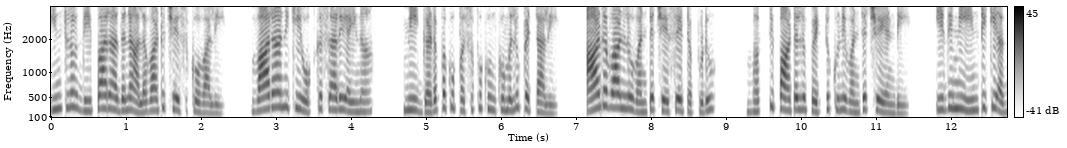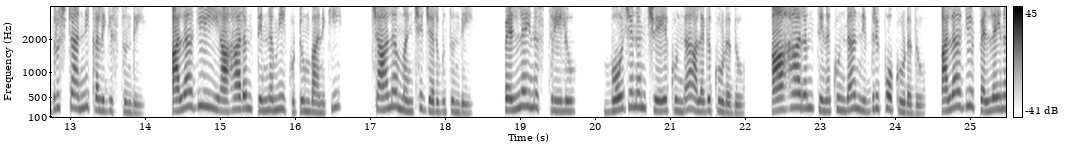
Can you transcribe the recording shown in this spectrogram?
ఇంట్లో దీపారాధన అలవాటు చేసుకోవాలి. వారానికి ఒక్కసారి అయినా మీ గడపకు పసుపు కుంకుమలు పెట్టాలి. ఆడవాళ్ళు వంట చేసేటప్పుడు భక్తి పాటలు పెట్టుకుని వంట చేయండి. ఇది మీ ఇంటికి అదృష్టాన్ని కలిగిస్తుంది. అలాగే ఈ ఆహారం తిన్న మీ కుటుంబానికి చాలా మంచి జరుగుతుంది. పెళ్ళైన స్త్రీలు భోజనం చేయకుండా అలగకూడదు. ఆహారం తినకుండా నిద్రిపోకూడదు. అలాగే పెళ్ళైన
